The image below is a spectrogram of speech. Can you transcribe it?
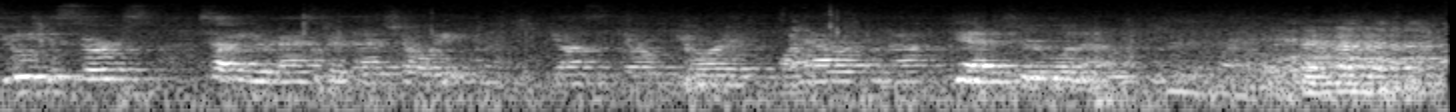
do me the service of telling your master that I shall wait for Del Fiore one hour from now? Yeah, sure, one hour.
